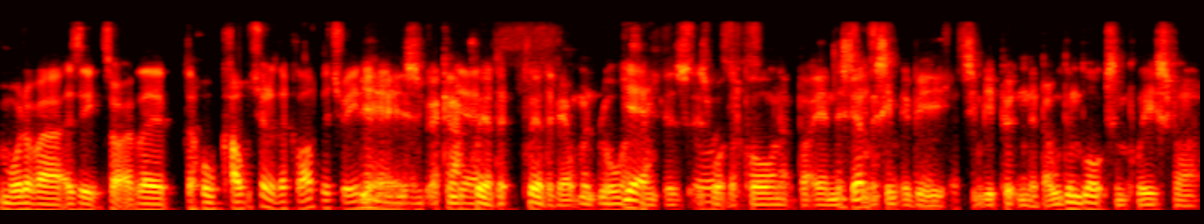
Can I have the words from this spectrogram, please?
More of a is he sort of the, the whole culture of the club, the training. Yeah, it's a kind of player player development role. I think is, so is what they're calling it. But um, they certainly seem to be seem to be putting the building blocks in place for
